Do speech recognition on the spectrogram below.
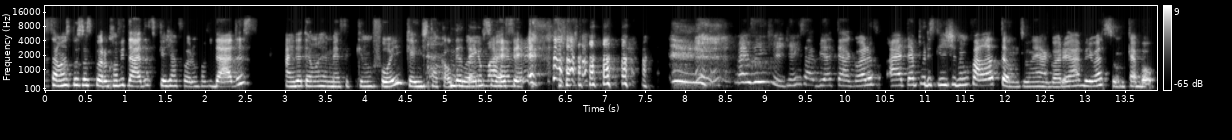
são as pessoas que foram convidadas, que já foram convidadas. Ainda tem uma remessa que não foi, que a gente está calculando. Ainda tem uma remessa. Mas enfim, quem sabia até agora, até por isso que a gente não fala tanto, né? Agora eu abri o assunto, acabou.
